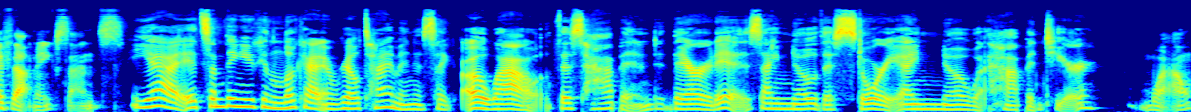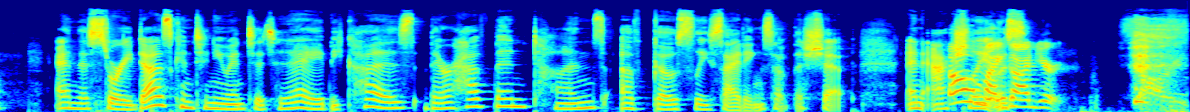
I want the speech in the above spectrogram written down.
if that makes sense. Yeah, it's something you can look at in real time and it's like, oh, wow, this happened. There it is. I know this story. I know what happened here. Wow. And this story does continue into today because there have been tons of ghostly sightings of the ship. And actually, oh my was- god, you're sorry.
